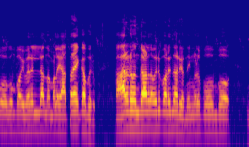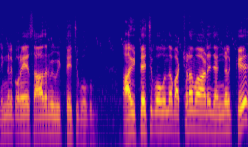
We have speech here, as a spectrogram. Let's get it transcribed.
പോകുമ്പോൾ ഇവരെല്ലാം നമ്മളെ യാത്രയേക്കാൻ വരും. കാരണം എന്താണെന്ന് അവർ പറയുന്നറിയോ നിങ്ങൾ പോകുമ്പോൾ നിങ്ങൾ കുറേ സാധനം ഇട്ടേച്ച് പോകും. ആ ഇട്ടേച്ച് പോകുന്ന ഭക്ഷണമാണ് ഞങ്ങൾക്ക്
